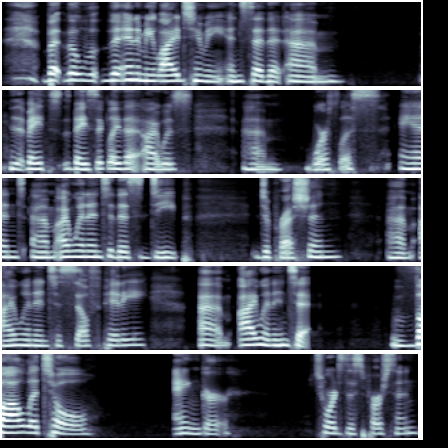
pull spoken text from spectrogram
but the the enemy lied to me and said that um, that basically that I was um, worthless, and um, I went into this deep depression. Um, I went into self pity. Um, I went into volatile anger towards this person.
